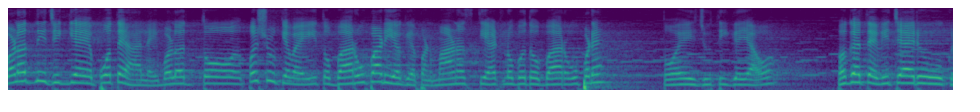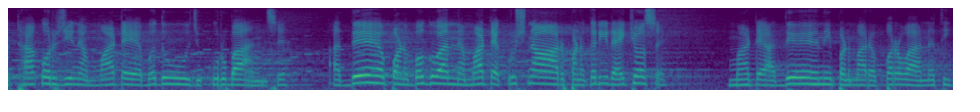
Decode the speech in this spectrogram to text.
બળદની જગ્યાએ પોતે હાલે. બળદ તો પશુ કહેવાય એ તો બહાર ઉપાડી શકે, પણ માણસથી આટલો બધો બહાર ઉપડે તોય જૂતી ગયા હો. ભગતે વિચાર્યું કે ઠાકોરજીને માટે બધું જ કુરબાન છે. આ દેહ પણ ભગવાનને માટે કૃષ્ણાર્પણ કરી રાખ્યો છે. માટે આ દેહની પણ મારે પરવા નથી.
